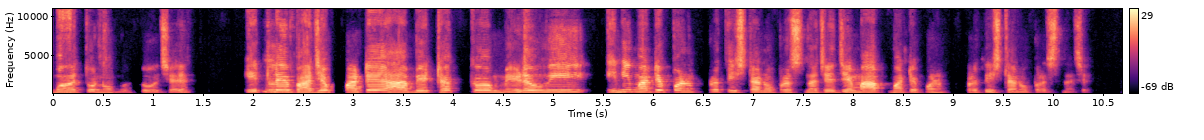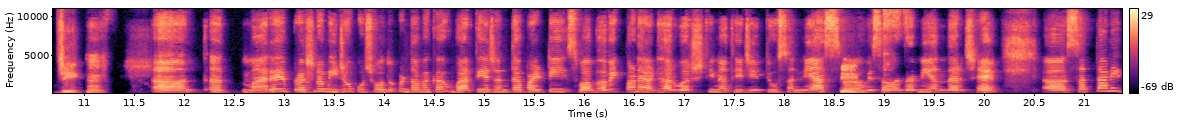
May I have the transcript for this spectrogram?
મહત્વનો મુદ્દો છે. એટલે ભાજપ માટે આ બેઠક મેળવવી એની માટે પણ પ્રતિષ્ઠાનો પ્રશ્ન છે જેમ આપ માટે પણ પ્રતિષ્ઠાનો પ્રશ્ન છે. જી. મારે પ્રશ્ન બીજો પૂછવો હતો પણ તમે કહ્યું ભારતીય જનતા પાર્ટી સ્વાભાવિકપણે અઢાર વર્ષથી નથી જીત્યું. સંન્યાસ વિસાવદરની અંદર છે. સત્તાની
